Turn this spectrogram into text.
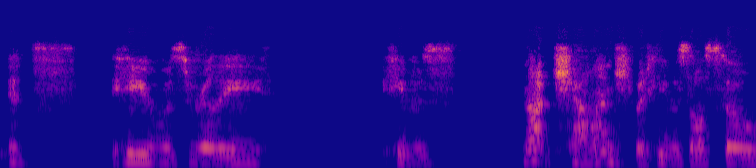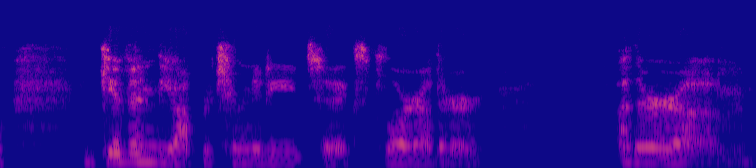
it's he was really he was not challenged but he was also given the opportunity to explore other other um,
